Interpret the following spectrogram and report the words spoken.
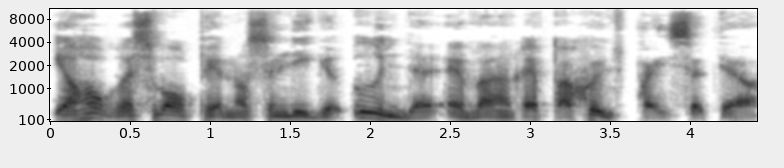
jag har reservoarpennor som ligger under eh, vad reparationspriset är.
